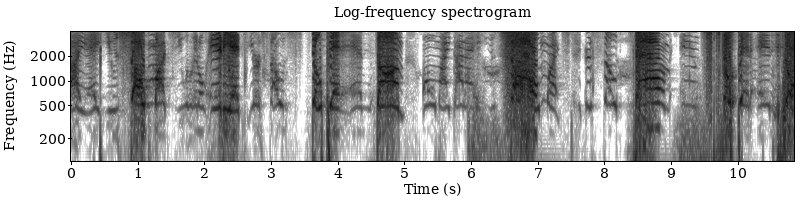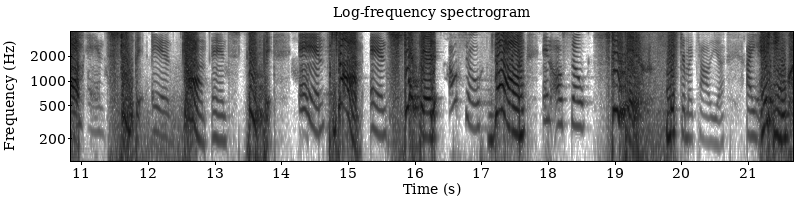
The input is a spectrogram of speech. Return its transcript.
I hate you so much, you little idiots. You're so stupid and dumb. Oh my god, I hate you so much. You're so dumb and stupid and dumb and stupid and dumb and stupid and dumb and stupid. Also dumb and also stupid, Mr. Metalia. I hate you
